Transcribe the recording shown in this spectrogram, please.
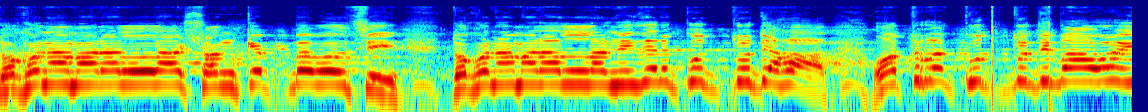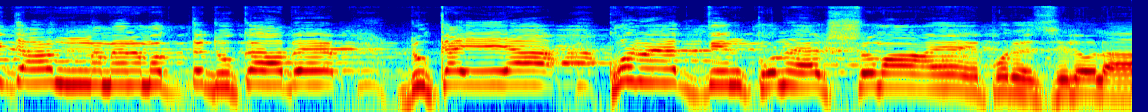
তখন আমার আল্লাহ সংক্ষেপে বলছি, তখন আমার আল্লাহ নিজের কুত্তুতি হাত অথবা কুত্তুতি বা ওই জাহান্নামের মধ্যে ঢুকাবে, ঢুকাইয়া কোন একদিন, কোন এক সময় পড়েছিল, লা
